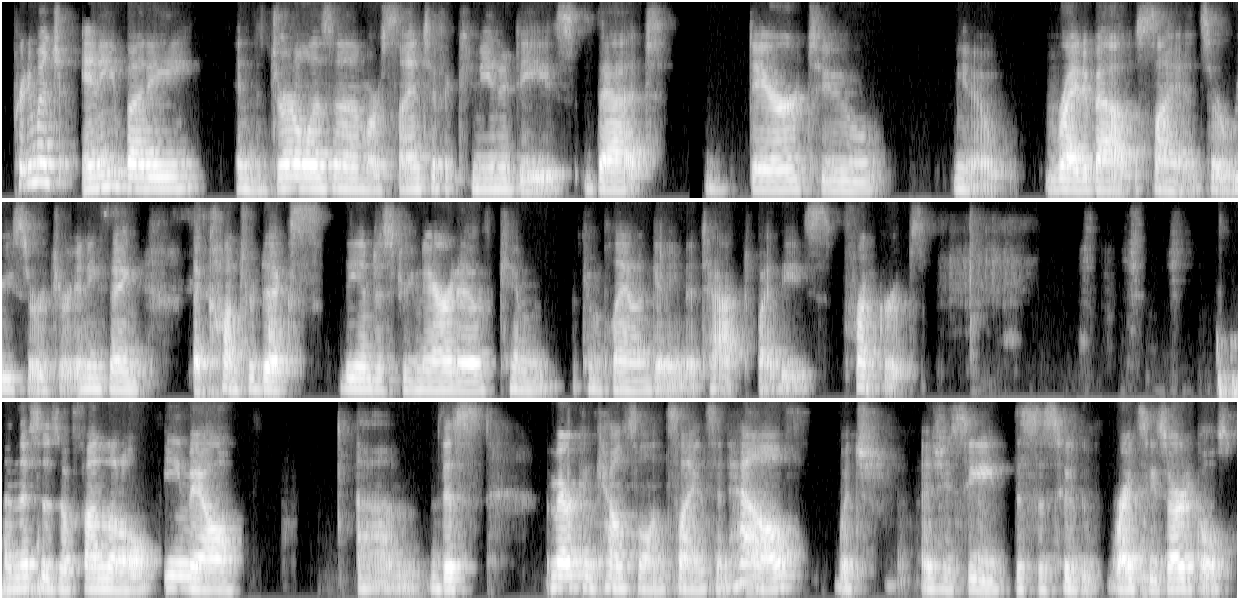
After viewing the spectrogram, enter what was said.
pretty much anybody in the journalism or scientific communities that dare to, you know, write about science or research or anything that contradicts the industry narrative can, can plan on getting attacked by these front groups. And this is a fun little email. Um, this American Council on Science and Health, which as you see, this is who writes these articles.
